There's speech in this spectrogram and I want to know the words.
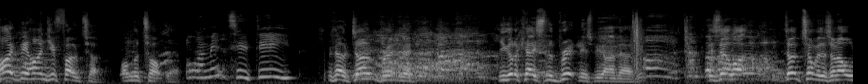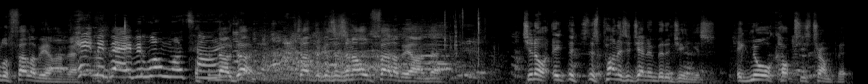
Hide behind your photo on the top there. Oh, I'm in too deep. No, don't, Britney. You got a case of the Britneys behind there. you? Oh, is there like? Don't tell me there's an older fella behind there. Hit me, baby, one more time. No, don't. Don't, because there's an old fella behind there. Do you know what? It, this pun is a genuine bit of genius. Ignore Cox's trumpet.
